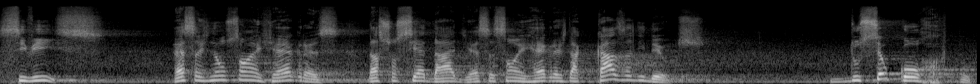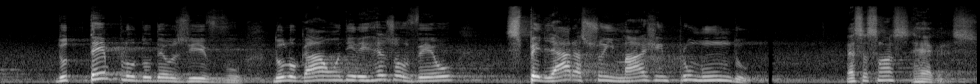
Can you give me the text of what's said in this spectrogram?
civis, essas não são as regras da sociedade, essas são as regras da casa de Deus, do seu corpo, do templo do Deus vivo, do lugar onde ele resolveu espelhar a sua imagem para o mundo. Essas são as regras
